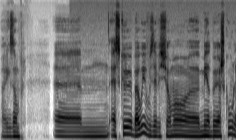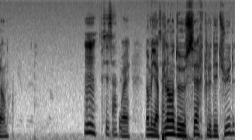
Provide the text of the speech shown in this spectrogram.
Par exemple. Euh, est-ce que, bah oui, vous avez sûrement euh, School. Hein. Mmh, c'est ça. Ouais. Non, mais il y a plein de cercles d'études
